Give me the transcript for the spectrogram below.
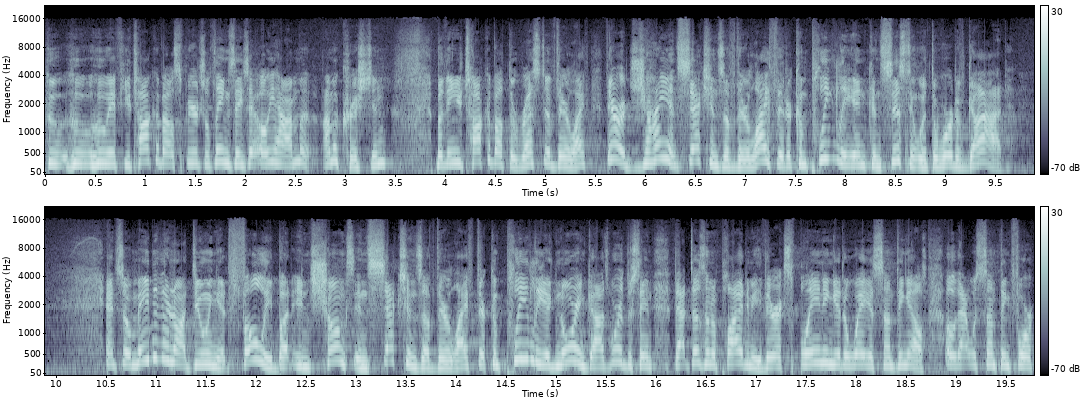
who, who, who, if you talk about spiritual things, they say, oh, yeah, I'm a, I'm a Christian. But then you talk about the rest of their life, there are giant sections of their life that are completely inconsistent with the Word of God. And so maybe they're not doing it fully, but in chunks, in sections of their life, they're completely ignoring God's word. They're saying, that doesn't apply to me. They're explaining it away as something else. Oh, that was something for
